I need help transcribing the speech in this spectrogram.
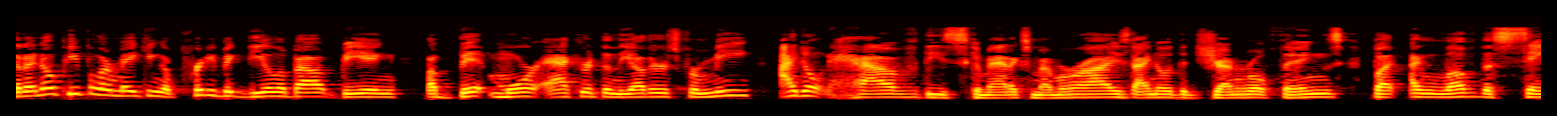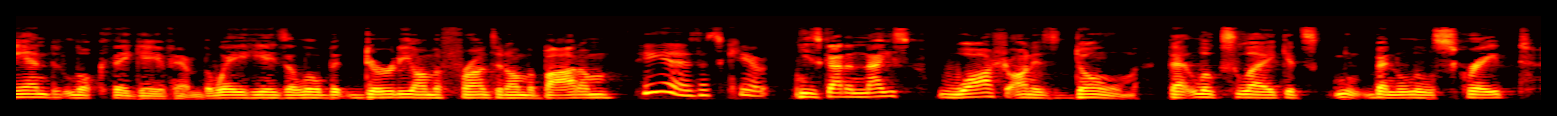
that I know people are making a pretty big deal about being a bit more accurate than the others. For me, I don't have these schematics memorized. I know the general things, but I love the sand look they gave him. The way he is a little bit dirty on the front and on the bottom. He is. That's cute. He's got a nice wash on his dome that looks like it's been a little scraped.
